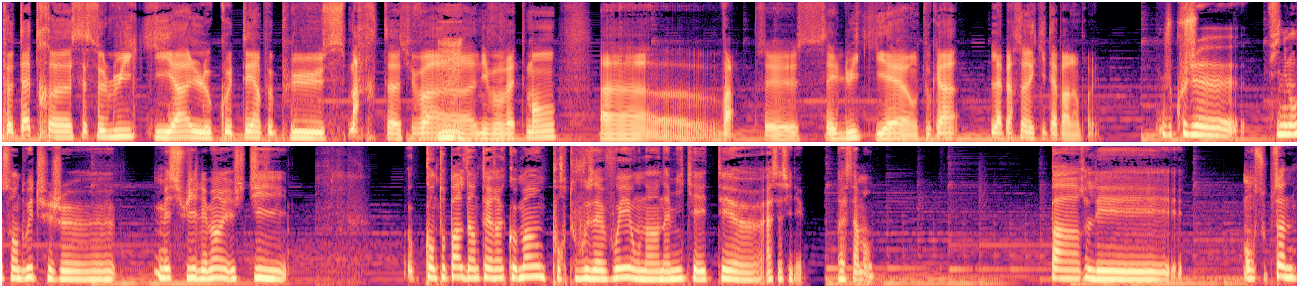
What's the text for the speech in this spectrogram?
peut-être c'est celui qui a le côté un peu plus smart, tu vois, Mm. euh, niveau vêtements. Voilà, c'est lui qui est, en tout cas, la personne avec qui t'as parlé en premier. Du coup, je finis mon sandwich et je m'essuie les mains et je dis quand on parle d'intérêt commun, pour tout vous avouer, on a un ami qui a été euh, assassiné récemment. Par les. On soupçonne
